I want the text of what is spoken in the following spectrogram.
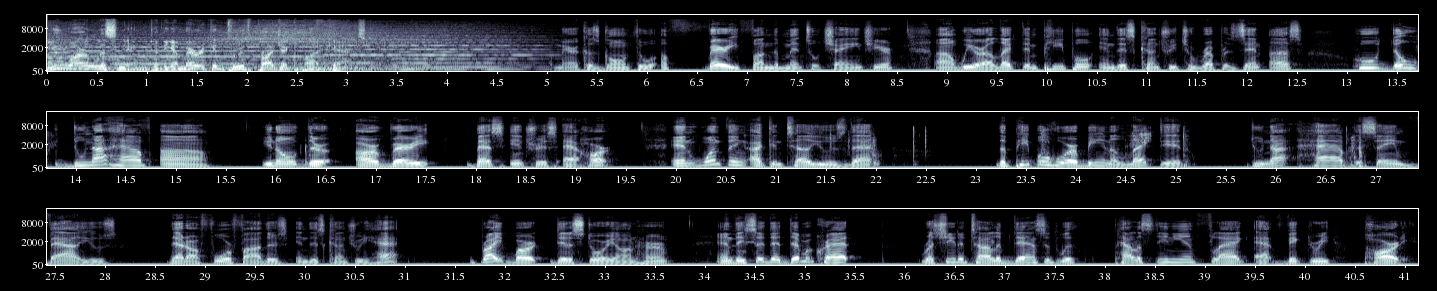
You are listening to the American Truth Project podcast. America's going through a very fundamental change here. Uh, we are electing people in this country to represent us who do do not have, uh, you know, their our very best interests at heart. And one thing I can tell you is that the people who are being elected do not have the same values that our forefathers in this country had. Breitbart did a story on her, and they said that Democrat Rashida Tlaib dances with Palestinian flag at victory party.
